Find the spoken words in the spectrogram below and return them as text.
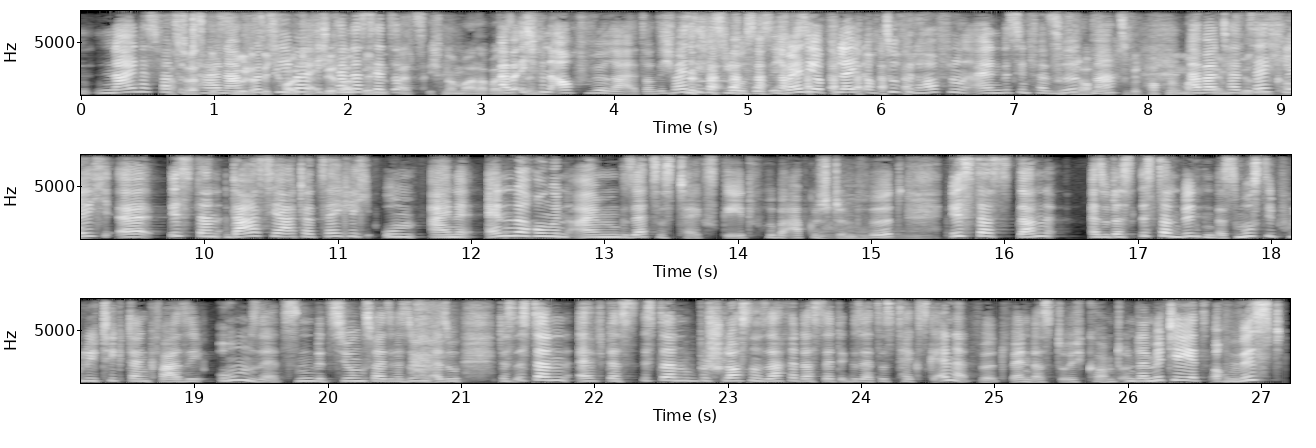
Nein, das war Hast total du das Gefühl, nachvollziehbar. Dass ich, heute ich kann das bin, jetzt auch, als ich normalerweise Aber ich bin auch wirrer als sonst. Ich weiß nicht, was los ist. Ich weiß nicht, ob vielleicht auch zu viel Hoffnung ein bisschen verwirrt Hoffnung, macht. Zu viel Hoffnung macht aber tatsächlich äh, ist dann, da es ja tatsächlich um eine Änderung in einem Gesetzestext geht, worüber abgestimmt oh. wird, ist das dann also das ist dann bindend. Das muss die Politik dann quasi umsetzen beziehungsweise versuchen. Also das ist dann, äh, das ist dann beschlossene Sache, dass der Gesetzestext geändert wird, wenn das durchkommt. Und damit ihr jetzt auch wisst,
